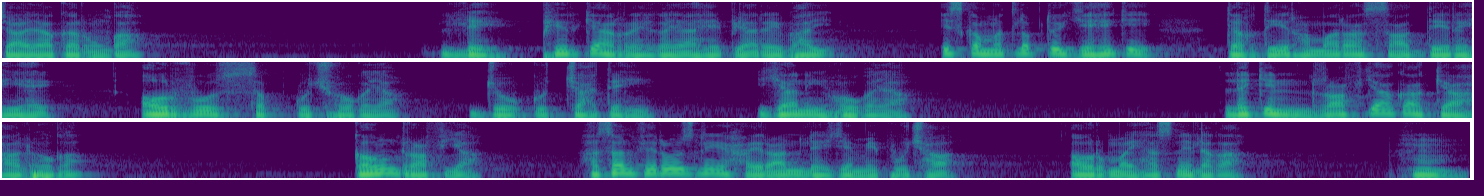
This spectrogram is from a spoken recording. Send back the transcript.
जाया करूँगा। ले, फिर क्या रह गया है प्यारे भाई? इसका मतलब तो यह है कि तकदीर हमारा साथ दे रही है और वो सब कुछ हो गया, जो कुछ चाहते हैं, यानी हो गया। लेकिन राफिया का क्या हाल होगा? कौन राफिया? हसन फिरोज़ ने हैरान लहजे में पूछा और मैं हंसने लगा। हम्म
